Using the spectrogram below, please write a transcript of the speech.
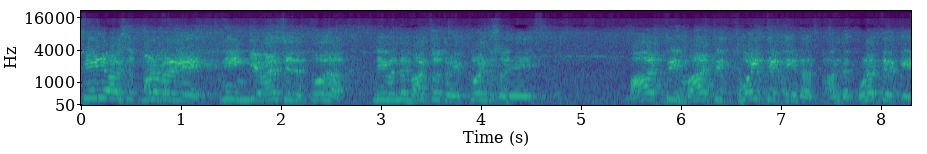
பிடி ஆஃபீஸுக்கு போன பிறகு நீ இங்கே வேலை செய்து போதும். நீ வந்து மருத்துவத்துறை போ என்று சொல்லி மாற்றி மாற்றி துவைத்து எடுத்துகின்ற அந்த குணத்திற்கு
